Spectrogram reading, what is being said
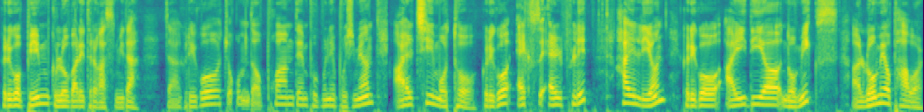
그리고 빔 글로벌이 들어갔습니다. 자 그리고 조금 더 포함된 부분이 보시면 알치 모토 그리고 XL 플릿 하일리온 그리고 아이디어 노믹스 아, 로메오 파워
